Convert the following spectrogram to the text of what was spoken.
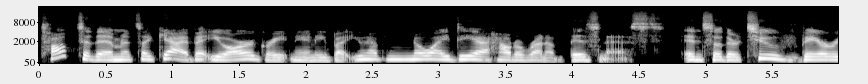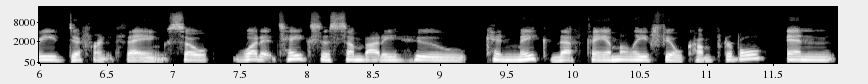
talk to them and it's like, yeah, I bet you are a great nanny, but you have no idea how to run a business. And so they're two mm-hmm. very different things. So what it takes is somebody who can make the family feel comfortable. And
